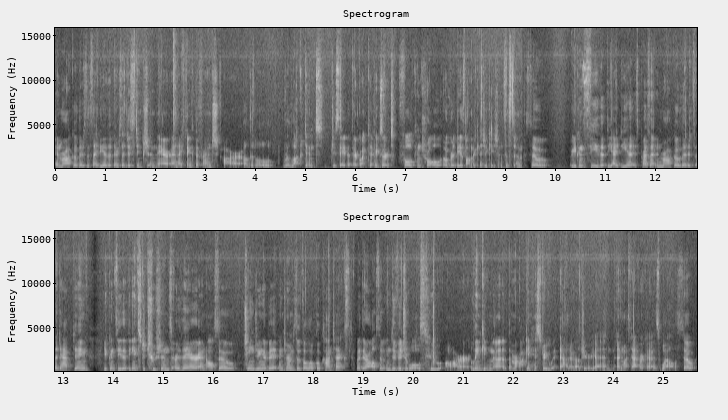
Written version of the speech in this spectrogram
In Morocco, there's this idea that there's a distinction there, and I think the French are a little reluctant to say that they're going to exert full control over the Islamic education system. So you can see that the idea is present in Morocco, that it's adapting. You can see that the institutions are there and also changing a bit in terms of the local context. But there are also individuals who are linking the, the Moroccan history with that of Algeria and, and West Africa as well. So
